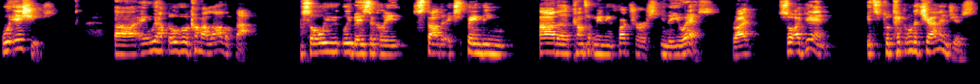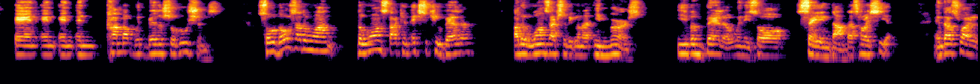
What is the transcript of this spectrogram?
with issues. Uh, and we have to overcome a lot of that. So we, we basically started expanding other contract manufacturers in the US, right? So again, it's to take on the challenges and, and, and, and come up with better solutions. So those are the one, the ones that can execute better are the ones actually going to emerge even better when it's all said and done. That's how I see it. And that's why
